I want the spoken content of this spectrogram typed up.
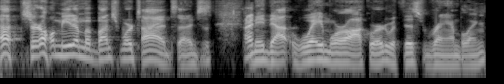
I'm sure I'll meet him a bunch more times. I just I- made that way more awkward with this rambling.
